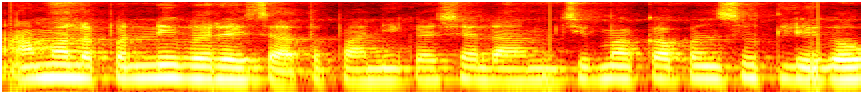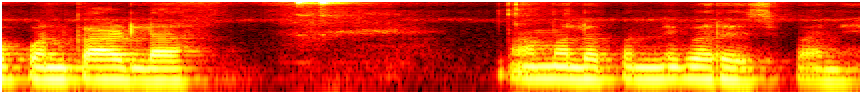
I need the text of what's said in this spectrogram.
आम्हाला पण नाही भरायचं आता पाणी कशाला? आमची मका पण सुटली गहू पण काढला. आम्हाला पण नाही भरायचं पाणी.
